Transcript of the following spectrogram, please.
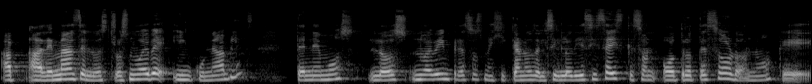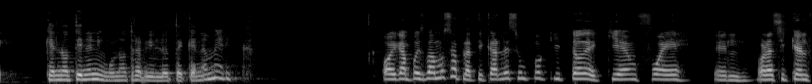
además de nuestros nueve incunables, tenemos los nueve impresos mexicanos del siglo XVI, que son otro tesoro, ¿no? Que, que no tiene ninguna otra biblioteca en América. Oigan, pues vamos a platicarles un poquito de quién fue el, ahora sí que el,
